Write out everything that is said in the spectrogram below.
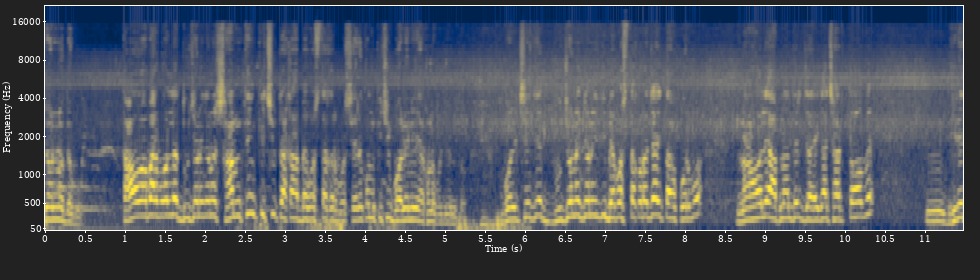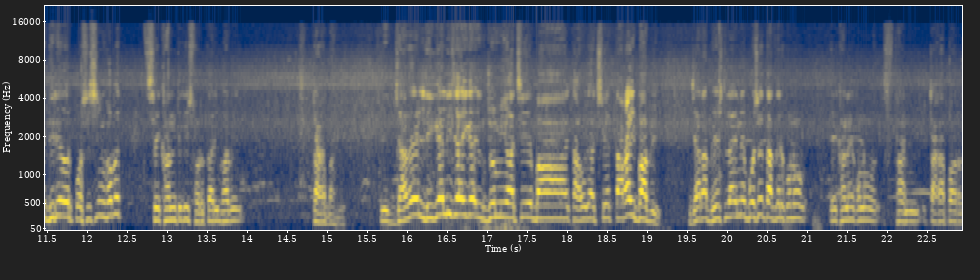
জন্য দেবো। তাও আবার বললে দুজনের জন্য সামথিং কিছু টাকা ব্যবস্থা করব। সেরকম কিছু বলেনি এখনও পর্যন্ত। বলছে যে দুজনের জন্য যদি ব্যবস্থা করা যায় তাও করব। না হলে আপনাদের জায়গা ছাড়তে হবে। ধীরে ধীরে ওর প্রসেসিং হবে। সেখান থেকে সরকারিভাবে টাকা পাবে। যাদের লিগালি জায়গা জমি আছে বা কাগজ আছে, তারাই পাবে। যারা ভেস্ট লাইনে বসে তাদের কোনো, এখানে কোনো স্থান, টাকা পাওয়ার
